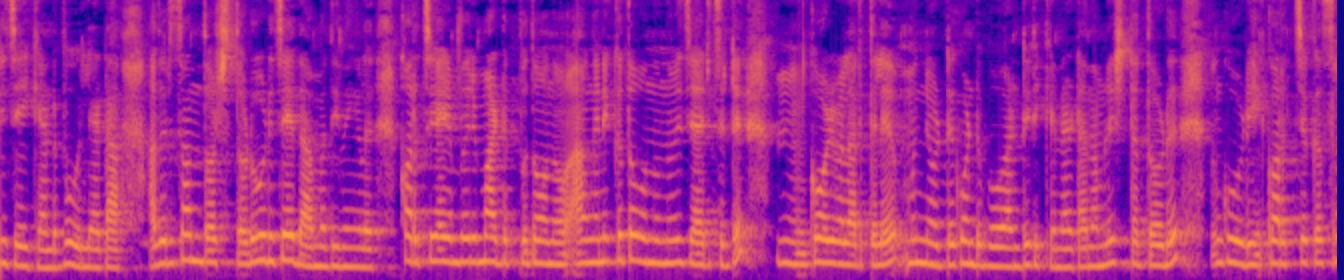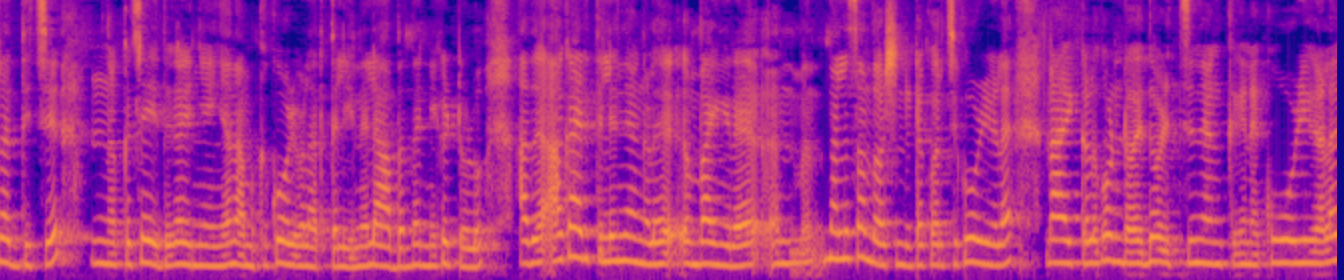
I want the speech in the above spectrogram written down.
വിജയിക്കാണ്ട് പോവില്ല കേട്ടോ. അതൊരു സന്തോഷത്തോടു കൂടി ചെയ്താൽ മതി നിങ്ങൾ കുറച്ച് കഴിയുമ്പോൾ ഒരു മടുപ്പ് തോന്നും അങ്ങനെയൊക്കെ തോന്നുമെന്ന് വിചാരിച്ചിട്ട് കോഴി വളർത്തൽ മുന്നോട്ട് കൊണ്ടുപോകാണ്ടിരിക്കണം കേട്ടോ. നമ്മൾ ഇഷ്ടത്തോട് കൂടി കുറച്ചൊക്കെ ശ്രദ്ധിച്ച് ഒക്കെ ചെയ്ത് കഴിഞ്ഞ് കഴിഞ്ഞാൽ നമുക്ക് കോഴി വളർത്തലിൽ നിന്ന് ലാഭം തന്നെ കിട്ടുള്ളൂ. അത് ആ കാര്യത്തിൽ ഞങ്ങൾ ഭയങ്കര നല്ല സന്തോഷമുണ്ട് കേട്ടോ. കുറച്ച് കോഴികളെ നായ്ക്കൾ കൊണ്ടുപോയത് ഒഴിച്ച് ഞങ്ങൾക്ക് ഇങ്ങനെ കോഴികളെ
